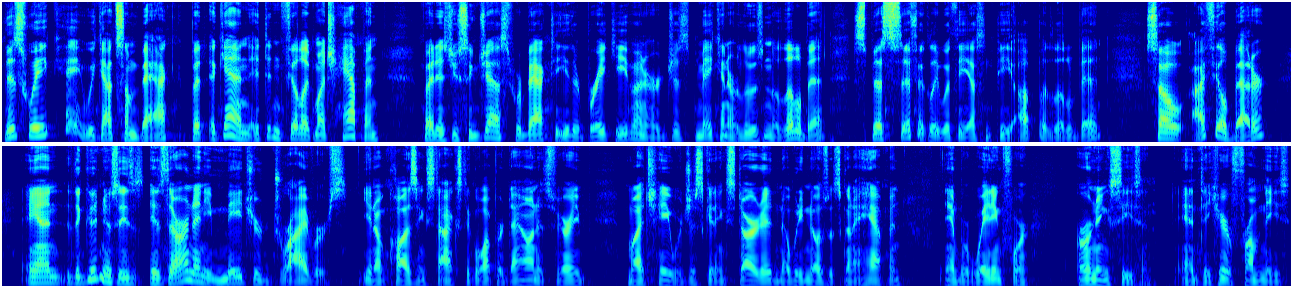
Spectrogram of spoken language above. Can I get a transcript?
This week, hey, we got some back, but again, it didn't feel like much happened. But as you suggest, we're back to either break even or just making or losing a little bit, specifically with the S&P up a little bit. So I feel better. And the good news is, is there aren't any major drivers, you know, causing stocks to go up or down. It's very much, hey, we're just getting started. Nobody knows what's going to happen, and we're waiting for earnings season and to hear from these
